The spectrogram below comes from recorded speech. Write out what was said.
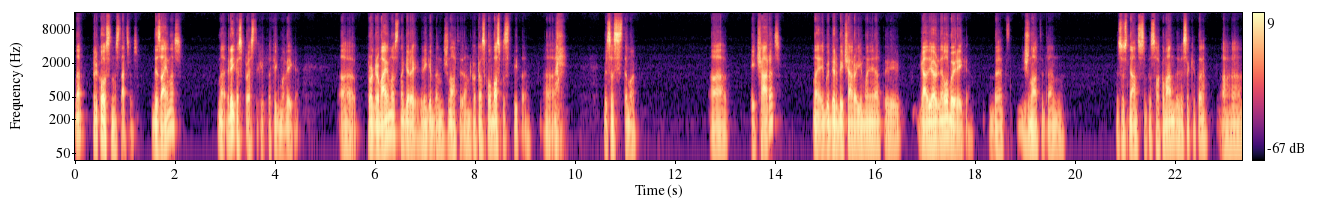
Na, priklauso nuo stacijos. Dizainas, na, reikia suprasti, kaip ta figma veikia. Uh, programavimas, na gerai, reikia bent žinoti, ant kokios kalbos pastatyta uh, visa sistema. Uh, HR, na, jeigu dirbi HR įmonėje, tai gal jo ir nelabai reikia, bet žinoti ten visus niuansus apie savo komandą, visą kitą. Uh,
